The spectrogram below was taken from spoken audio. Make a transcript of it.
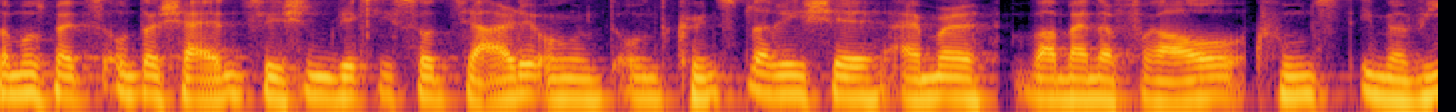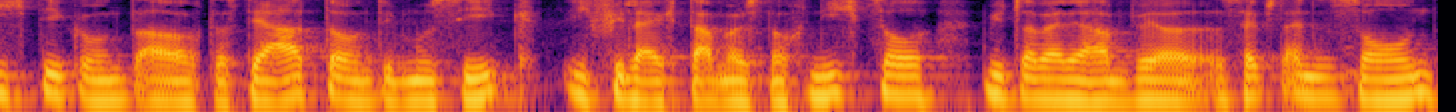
Da muss man jetzt unterscheiden zwischen wirklich soziale und, und künstlerische. Einmal war meiner Frau Kunst immer wichtig und auch das Theater und die Musik. Ich vielleicht damals noch nicht so. Mittlerweile haben wir selbst einen Sohn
